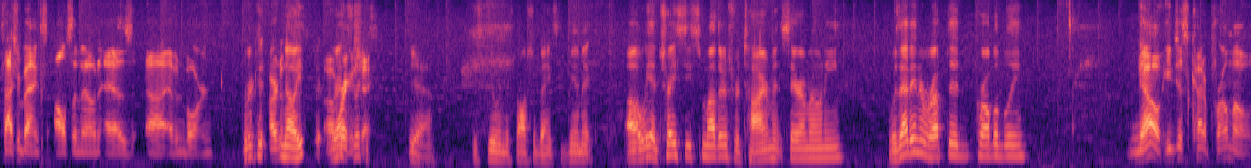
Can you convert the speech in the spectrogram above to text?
Sasha Banks, also known as uh, Evan Bourne. Rico- Or- no, he's uh, Rex Ricochet. Yeah, he's doing the Sasha Banks gimmick. Uh, we had Tracy Smothers' retirement ceremony. Was that interrupted? Probably. No, he just cut a promo.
